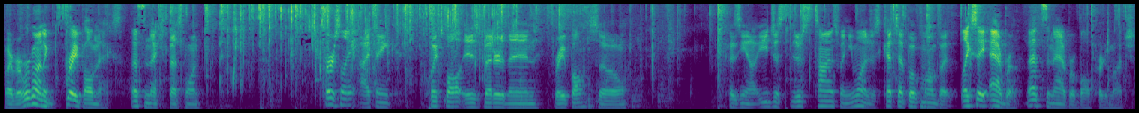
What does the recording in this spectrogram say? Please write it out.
whatever. We're going to Great Ball next. That's the next best one. Personally, I think Quick Ball is better than Great Ball. So, because you know, you just there's times when you want to just catch that Pokemon, but like say Abra, that's an Abra Ball pretty much.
